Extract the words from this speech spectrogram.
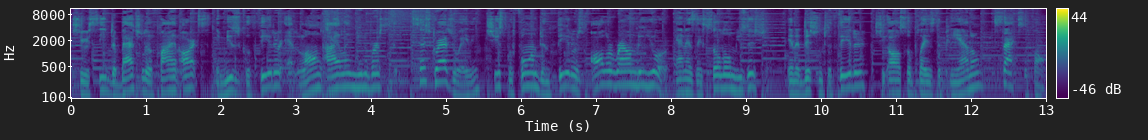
She received a Bachelor of Fine Arts in Musical Theater at Long Island University. Since graduating, she's performed in theaters all around New York and as a solo musician. In addition to theater, she also plays the piano, saxophone,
